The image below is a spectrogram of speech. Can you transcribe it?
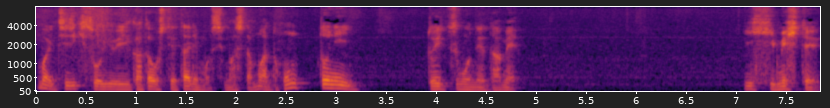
まあ一時期そういう言い方をしてたりもしました。まあ本当にドイツ語ねダメ「Ich möchte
